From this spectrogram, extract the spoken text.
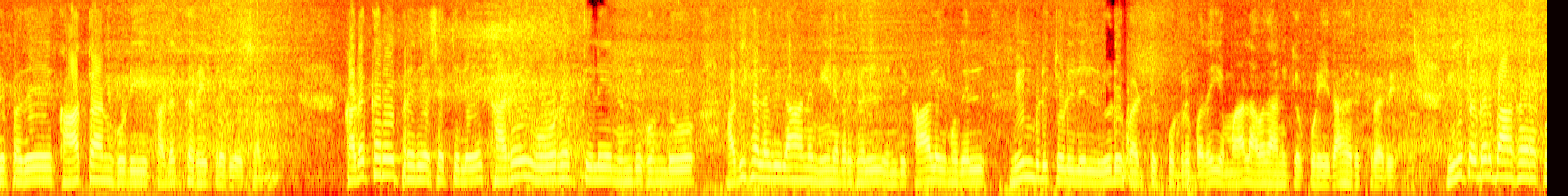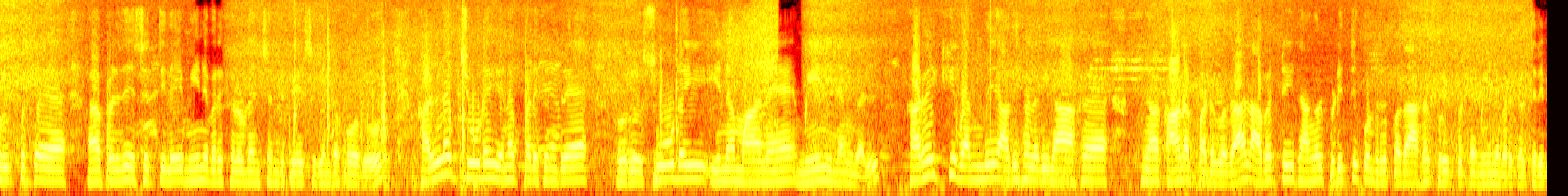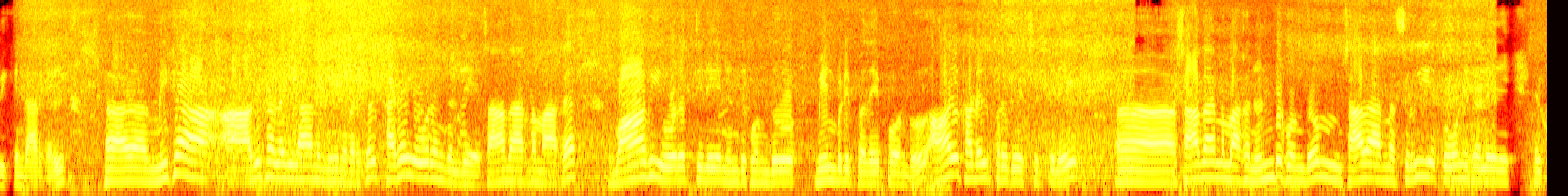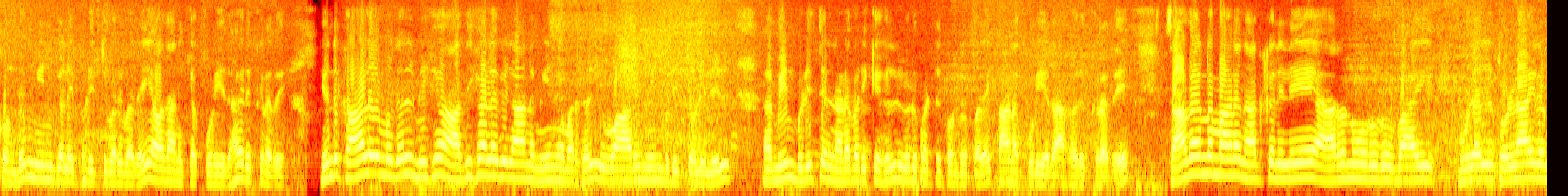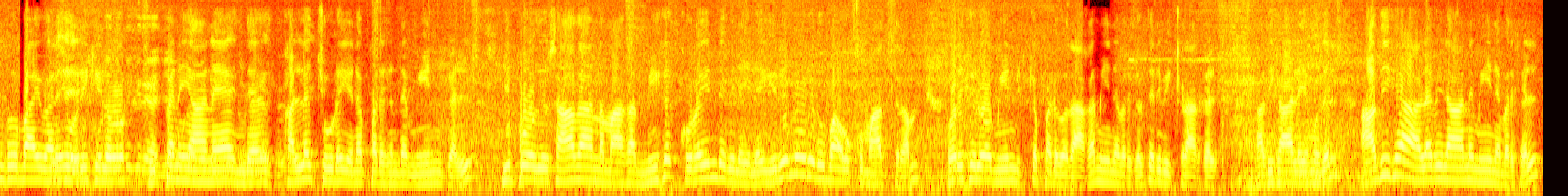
இருப்பது காத்தான்குடி கடற்கரை பிரதேசம். கடற்கரை பிரதேசத்திலே கரை ஓரத்திலே நின்று கொண்டு அதிக அளவிலான மீனவர்கள் இன்று காலை முதல் மீன்பிடி தொழிலில் ஈடுபட்டு கொண்டிருப்பதை எம்மால் அவதானிக்கக்கூடியதாக இருக்கிறது. இது தொடர்பாக குறிப்பிட்ட பிரதேசத்திலே மீனவர்களுடன் சென்று பேசுகின்ற போது கள்ளச்சூடை எனப்படுகின்ற ஒரு சூடை இனமான மீனினங்கள் கரைக்கு வந்து அதிக அளவிலாக காணப்படுவதால் அவற்றை தாங்கள் பிடித்து கொண்டிருப்பதாக குறிப்பிட்ட மீனவர்கள் தெரிவிக்கின்றார்கள். மிக அதிக அளவிலான மீனவர்கள் கரையோரங்களிலே சாதாரணமாக வாவி ஓரத்திலே நின்று கொண்டு மீன்பிடிப்பதை போன்று ஆழ்கடல் பிரதேசத்திலே சாதாரணமாக நின்று கொண்டும் சாதாரண சிறிய தோணிகளை கொண்டும் மீன்களை பிடித்து வருவதை அவதானிக்கக்கூடியதாக இருக்கிறது. இன்று காலை முதல் மிக அதிக அளவிலான மீனவர்கள் இவ்வாறு மீன்பிடி தொழிலில் மீன்பிடித்தல் நடவடிக்கைகளில் ஈடுபட்டு கொண்டிருப்பதை காணக்கூடியதாக இருக்கிறது. சாதாரணமான நாட்களிலே அறுநூறு ரூபாய் முதல் தொள்ளாயிரம் ரூபாய் வரை ஒரு கிலோ விற்பனையான இந்த கள்ளச்சூடை எனப்படுகின்ற மீன்கள் இப்போது சாதாரணமாக மிக குறைந்த விலையில இருநூறு ரூபாவுக்கு மாத்திரம் ஒரு கிலோ மீன் விற்கப்படுவதாக மீனவர்கள் தெரிவிக்கிறார்கள். அதிகாலை முதல் அதிக அளவிலான மீனவர்கள்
